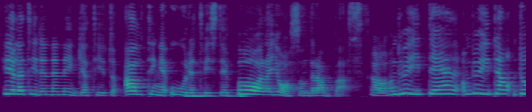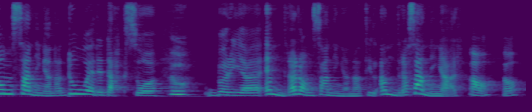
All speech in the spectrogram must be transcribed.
hela tiden är negativt och allting är orättvist, det är bara jag som drabbas. Ja. Om du är i, det, om du är i de, de sanningarna, då är det dags att börja ändra de sanningarna till andra sanningar. Ja, ja.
